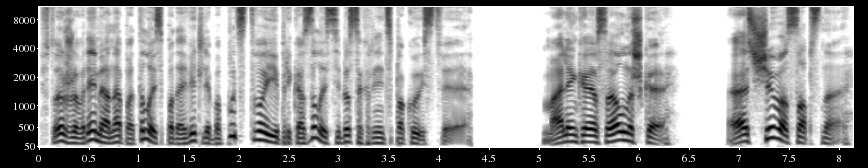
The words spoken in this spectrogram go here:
В то же время она пыталась подавить любопытство и приказала себе сохранить спокойствие. «Маленькое солнышко! А с чего, собственно?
